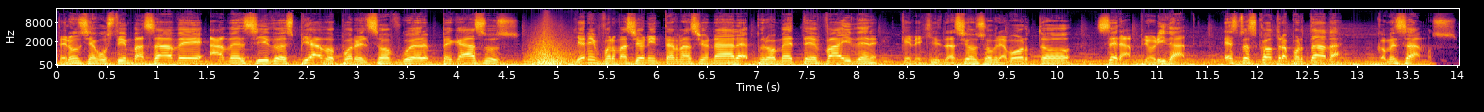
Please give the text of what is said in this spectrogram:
Denuncia Agustín Basabe haber sido espiado por el software Pegasus. Y en información internacional promete Biden que legislación sobre aborto será prioridad. Esto es Contraportada. Comenzamos.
